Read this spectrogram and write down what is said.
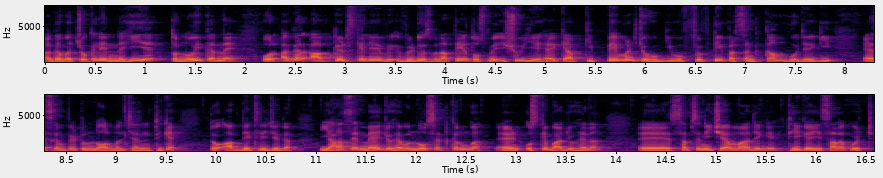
अगर बच्चों के लिए नहीं है तो नो ही करना है। और अगर आप किड्स के लिए वीडियोस बनाते हैं तो उसमें इशू ये है कि आपकी पेमेंट जो होगी, वो 50 परसेंट कम हो जाएगी as compare to normal channel ठीक है? तो आप देख लीजिएगा। यहाँ से मैं जो है वो नो सेट करूँगा एंड उसके बाद जो है ना सबसे नीचे हम आ जाएँगे, ठीक है? ये सारा कुछ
